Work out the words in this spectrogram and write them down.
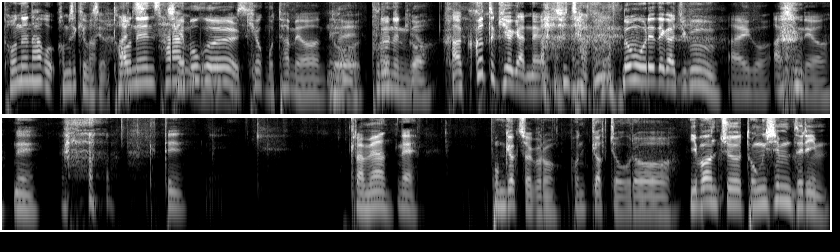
더는 하고 검색해 보세요 더는 아, 사랑 제목을 기억 못하면 또 네. 부르는. 거. 아 그것도 기억이 안 나요 진짜 너무 오래돼가지고 아이고 아쉽네요. 네 그때 그러면 네. 본격적으로 본격적으로 이번 주 동심 DREAM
